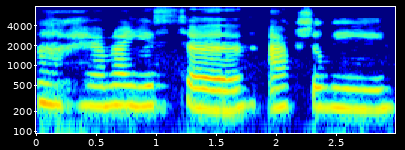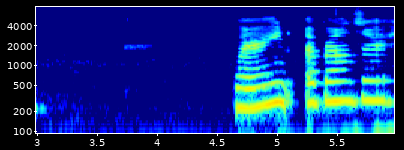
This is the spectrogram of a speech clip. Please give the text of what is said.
Okay, I'm not used to actually wearing a bronzer.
